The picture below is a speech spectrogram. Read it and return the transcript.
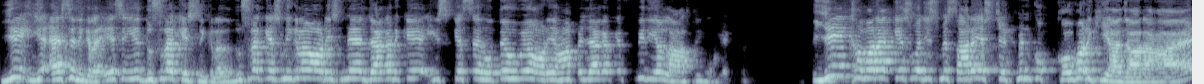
ये ये ऐसे निकला, ऐसे ये दूसरा केस निकला, दूसरा केस निकला और इसमें जाकर के इस केस से होते हुए और यहाँ पे जाकर के फिर ये लास्टिंग हो गया ये एक हमारा केस हुआ जिसमें सारे स्टेटमेंट को कवर किया जा रहा है।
